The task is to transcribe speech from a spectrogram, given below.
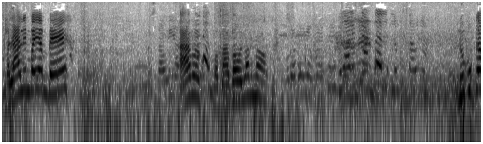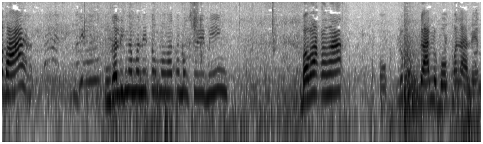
Malalim ba yan, be? Ah, mab- mababaw lang, no? Lubog ka ba? Ang galing naman itong mga ito mag-swimming. Bawa ka nga. Oh, lubog ka, lubog, malalim.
